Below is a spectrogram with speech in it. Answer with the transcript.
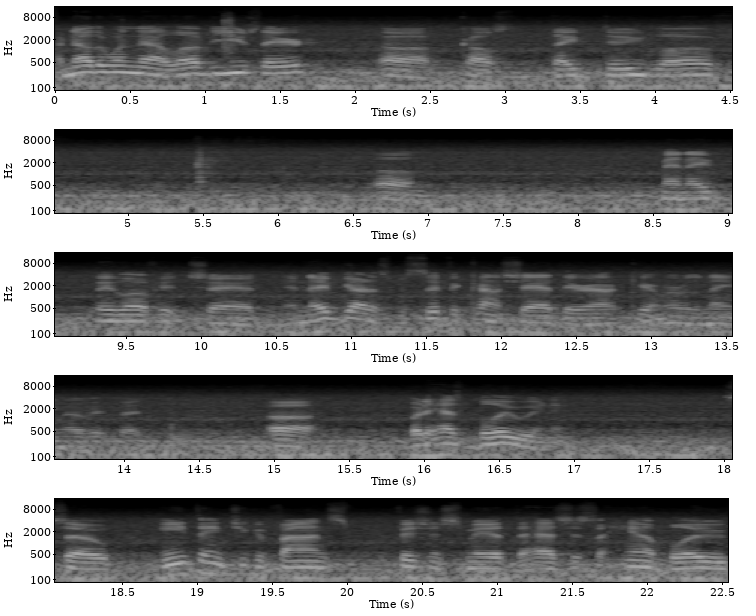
Another one that I love to use there, uh, because they do love, um, man, they they love hitting shad, and they've got a specific kind of shad there. I can't remember the name of it, but uh, but it has blue in it. So anything that you can find fishing Smith that has just a hint of blue,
